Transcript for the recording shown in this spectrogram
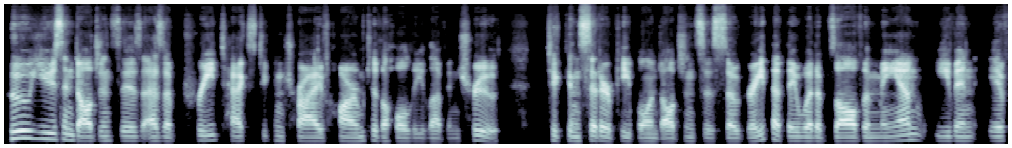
who use indulgences as a pretext to contrive harm to the holy love and truth. To consider people indulgences so great that they would absolve a man even if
